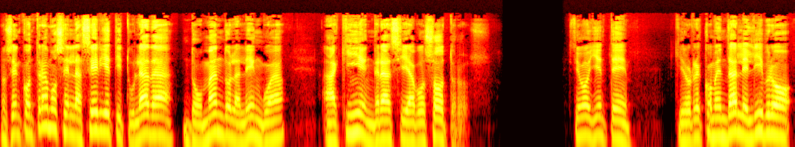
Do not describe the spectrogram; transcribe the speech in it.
Nos encontramos en la serie titulada Domando la lengua, aquí en gracia a vosotros. Estimado oyente, quiero recomendarle el libro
